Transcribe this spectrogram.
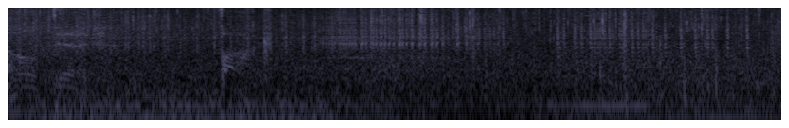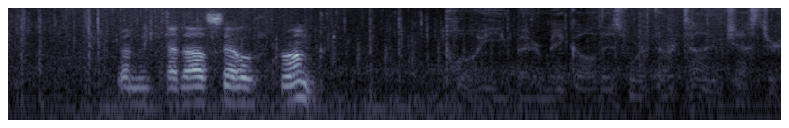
All dead. Fuck. Gonna get ourselves drunk. Boy, you better make all this worth our time, Chester.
